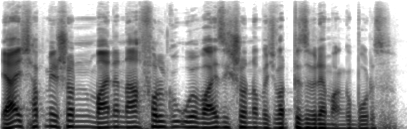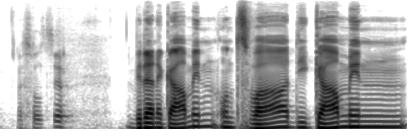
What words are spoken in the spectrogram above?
Ja, ich habe mir schon meine Nachfolgeuhr, weiß ich schon, aber ich warte, bis sie wieder im Angebot ist. Was soll's ja? Wieder eine Garmin und zwar die Garmin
